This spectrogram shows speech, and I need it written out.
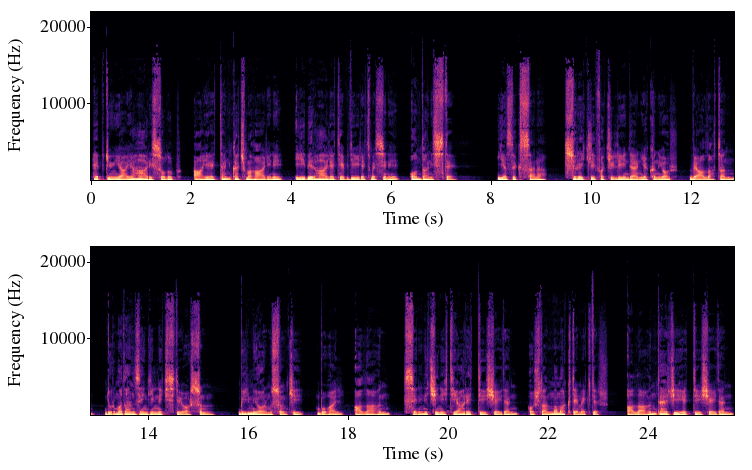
hep dünyaya haris olup ahiretten kaçma halini iyi bir hale tebdil etmesini ondan iste. Yazık sana. Sürekli fakirliğinden yakınıyor ve Allah'tan durmadan zenginlik istiyorsun. Bilmiyor musun ki bu hal Allah'ın senin için ihtiyar ettiği şeyden hoşlanmamak demektir. Allah'ın tercih ettiği şeyden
